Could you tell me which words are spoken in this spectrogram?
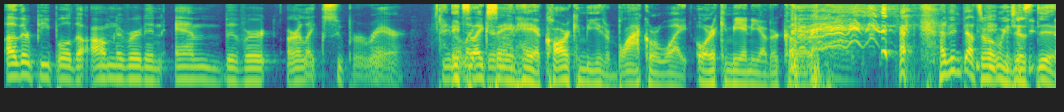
other people, the omnivert and ambivert, are like super rare. You know, It's like, they're saying, hey, a car can be either black or white, or it can be any other color. I think that's what we just did.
